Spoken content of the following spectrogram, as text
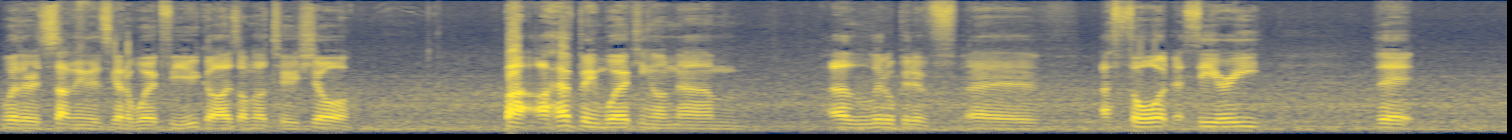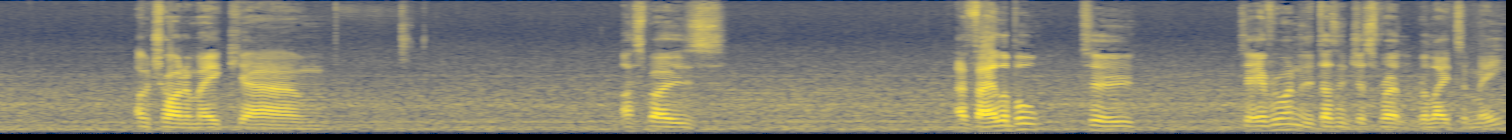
whether it's something that's going to work for you guys, I'm not too sure. But I have been working on um, a little bit of uh, a thought, a theory that I'm trying to make, um, I suppose, available to to everyone that doesn't just re- relate to me.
